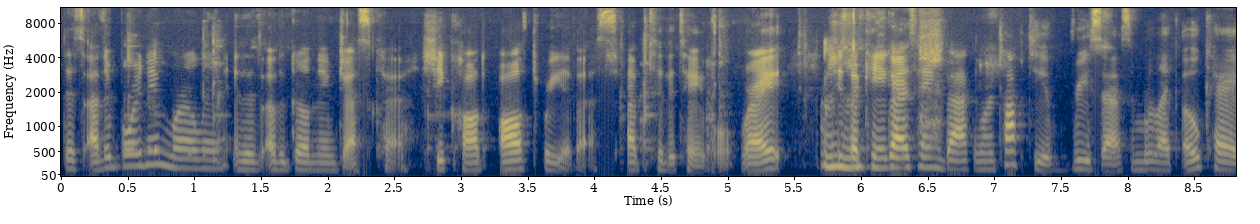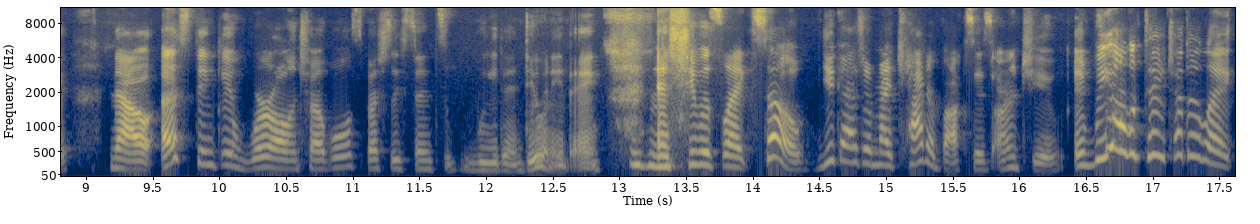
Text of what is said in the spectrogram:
this other boy named Merlin and this other girl named Jessica. She called all three of us up to the table, right? Mm-hmm. She's like, Can you guys hang back? I want to talk to you. Recess. And we're like, Okay. Now, us thinking we're all in trouble, especially since we didn't do anything. Mm-hmm. And she was like, So, you guys are my chatterboxes, aren't you? And we all looked at each other like,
